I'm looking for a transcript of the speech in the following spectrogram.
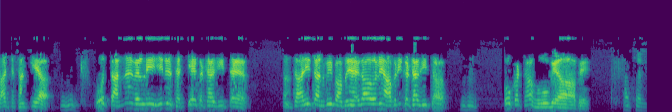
ਸੱਚ ਸੰਚਿਆ। ਉਹ ਧਨ ਵਿਰਲੀ ਜਿਹਨੇ ਸੱਚੇ ਇਕੱਠਾ ਕੀਤਾ ਸੰਸਾਰੀ ਧਨ ਵੀ ਭਾਵੇਂ ਹੈਗਾ ਉਹਨੇ ਆਪ ਨਹੀਂ ਇਕੱਠਾ ਕੀਤਾ। ਉਹ ਇਕੱਠਾ ਹੋ ਗਿਆ ਆਪੇ। ਅੱਛਾ ਜੀ।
